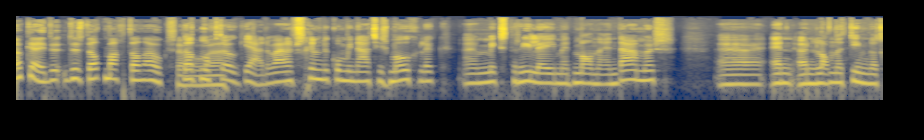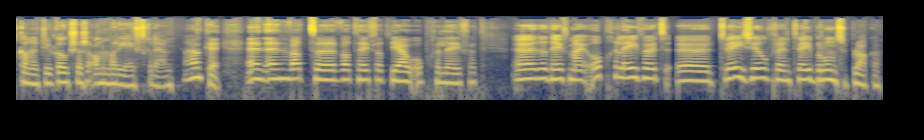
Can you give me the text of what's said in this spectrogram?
Oké, okay, dus dat mag dan ook zo? Dat mocht ook, ja. Er waren verschillende combinaties mogelijk. Een mixed relay met mannen en dames. Uh, en een landenteam, dat kan natuurlijk ook zoals Annemarie heeft gedaan. Oké, okay. en, en wat, uh, wat heeft dat jou opgeleverd? Uh, dat heeft mij opgeleverd twee zilveren en twee bronzen plakken.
